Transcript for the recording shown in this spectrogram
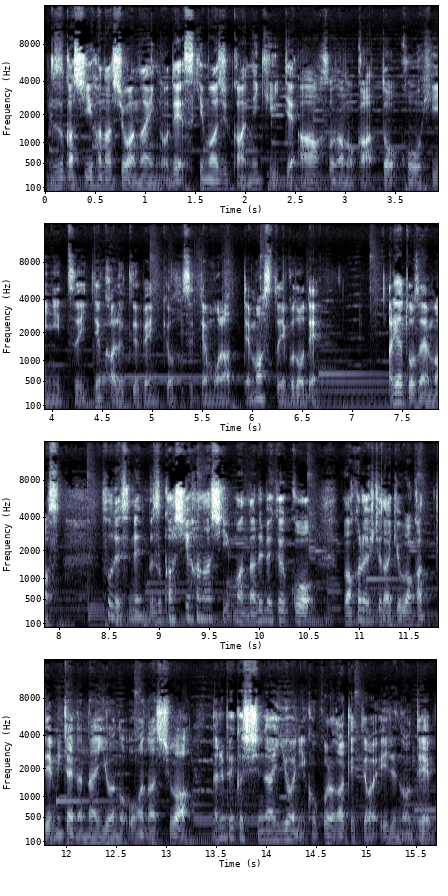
難しい話はないので隙間時間に聞いてああそうなのかとコーヒーについて軽く勉強させてもらってますということでありがとうございます。そうですね、難しい話、まあ、なるべくこう、分かる人だけ分かってみたいな内容のお話は、なるべくしないように心がけてはいるので、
